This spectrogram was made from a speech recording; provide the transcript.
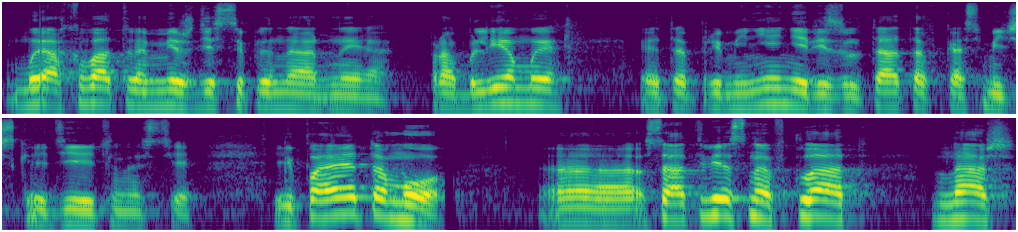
мы охватываем междисциплинарные проблемы, это применение результатов космической деятельности. И поэтому, э, соответственно, вклад наш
